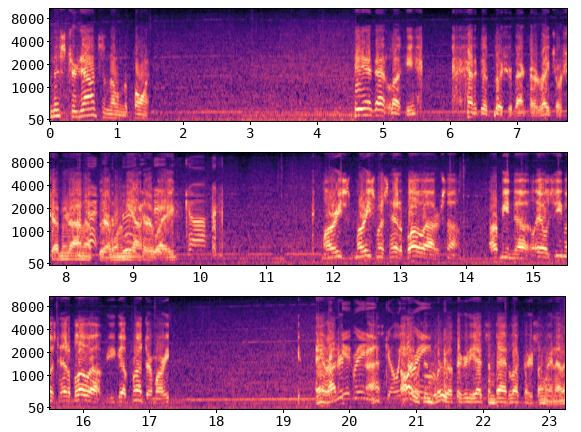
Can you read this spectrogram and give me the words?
Mr. Johnson on the point. He yeah, got lucky. Had a good pusher back there. Rachel shoved me right up there. I wanted to be out her way. Maurice, Maurice must have had a blowout or something. I mean, uh, LG must have had a blowout for you got front there, Maurice. Hey, Roger. Get ready. I Going saw he was in blue. I figured he had some bad luck there somewhere or another.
